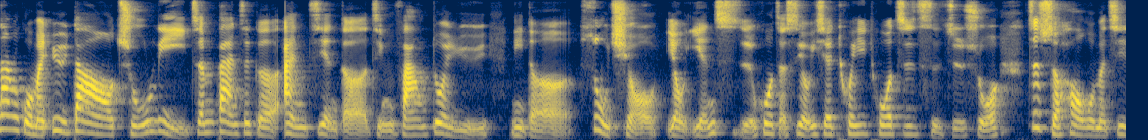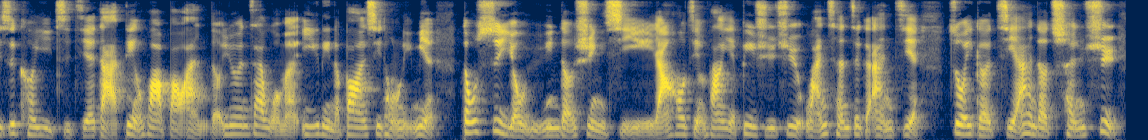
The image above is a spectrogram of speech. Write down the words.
那如果我们遇到处理侦办这个案件的警方，对于你的诉求有延迟，或者是有一些推脱之词之说，这时候我们其实是可以直接打电话报案的，因为在我们一一零的报案系统里面都是有语音的讯息，然后警方也必须去完成这个案件，做一个结案的程序，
